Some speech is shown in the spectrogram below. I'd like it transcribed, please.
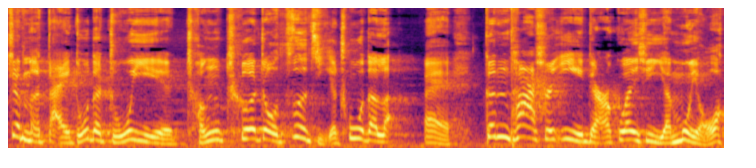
这么歹毒的主意成车胄自己出的了，哎，跟他是一点关系也木有啊！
